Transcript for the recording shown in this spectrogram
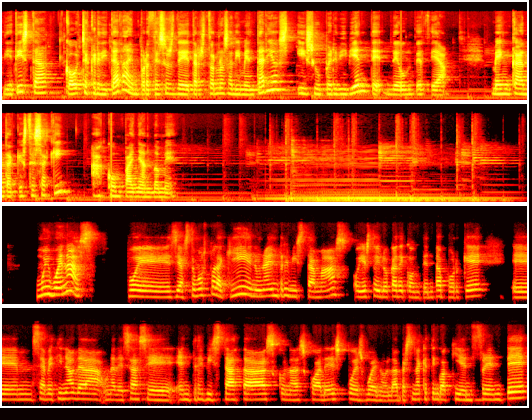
dietista, coach acreditada en procesos de trastornos alimentarios y superviviente de un TCA. Me encanta que estés aquí acompañándome. Muy buenas, pues ya estamos por aquí en una entrevista más. Hoy estoy loca de contenta porque em, se avecina una, una de esas eh, entrevistazas con las cuales, pues bueno, la persona que tengo aquí enfrente,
